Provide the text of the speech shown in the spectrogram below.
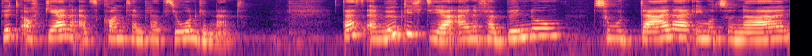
Wird auch gerne als Kontemplation genannt. Das ermöglicht dir eine Verbindung zu deiner emotionalen,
